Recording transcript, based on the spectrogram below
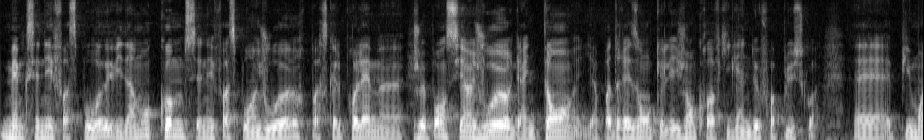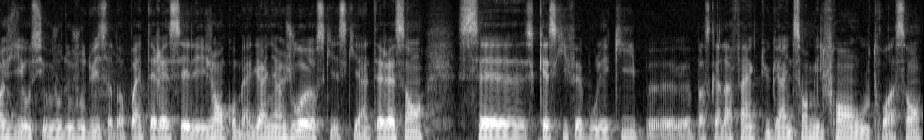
même que c'est néfaste pour eux évidemment, comme c'est néfaste pour un joueur parce que le problème, euh, je pense si un joueur gagne tant, il n'y a pas de raison que les gens croient qu'il gagne deux fois plus quoi. Et puis moi je dis aussi au jour d'aujourd'hui, ça ne doit pas intéresser les gens combien gagne un joueur. Ce qui, ce qui est intéressant, c'est qu'est-ce qu'il fait pour l'équipe euh, parce qu'à la fin que tu gagnes 100 000 francs ou 300,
